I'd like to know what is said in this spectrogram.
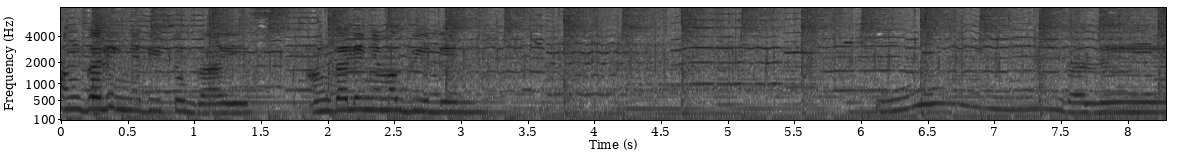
Ang galing niya dito guys. Ang galing niya magbilin. Ooh, galing.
